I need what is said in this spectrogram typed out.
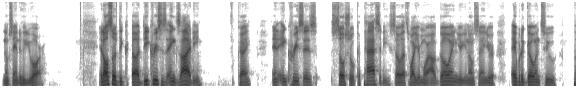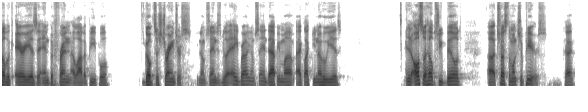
you know what I'm saying, to who you are. It also de- uh, decreases anxiety, okay, and increases social capacity. So that's why you're more outgoing. You're, you know I'm saying? You're able to go into public areas and befriend a lot of people. go up to strangers. You know what I'm saying? Just be like, hey, bro, you know what I'm saying? Dap him up, act like you know who he is. And it also helps you build uh, trust amongst your peers. Okay.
